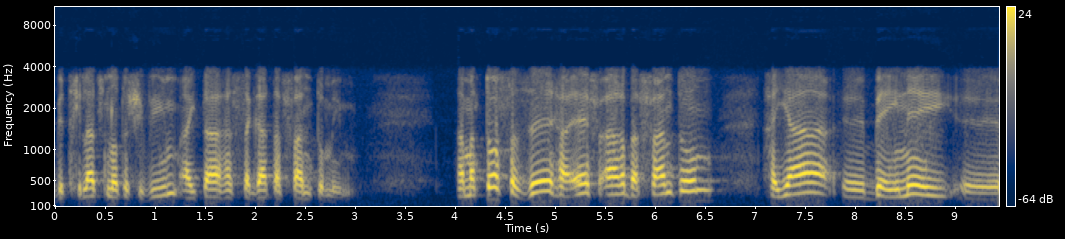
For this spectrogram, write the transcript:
בתחילת שנות ה-70 הייתה השגת הפנטומים. המטוס הזה, ה-F4 פנטום, היה אה, בעיני אה,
